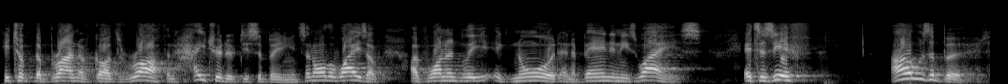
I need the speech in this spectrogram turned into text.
He took the brunt of God's wrath and hatred of disobedience and all the ways I've, I've wantedly ignored and abandoned his ways. It's as if I was a bird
